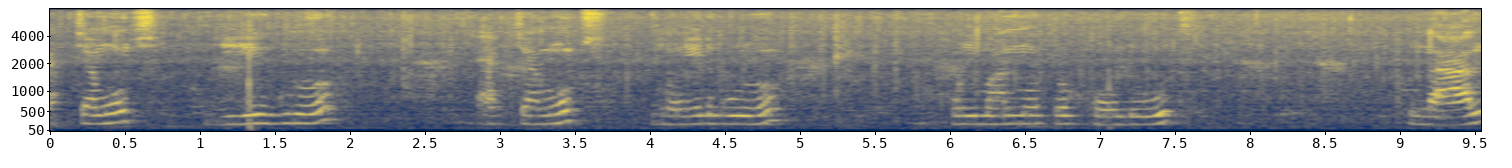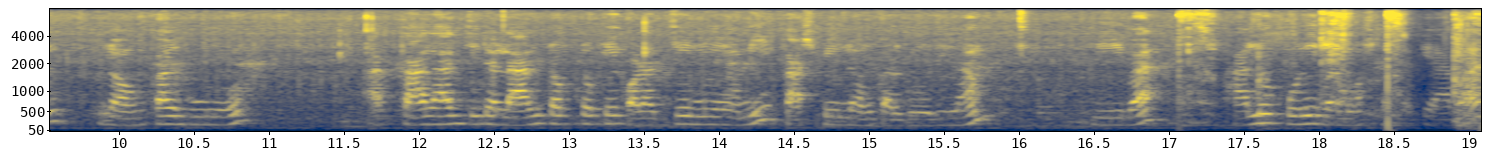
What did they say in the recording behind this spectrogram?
এক চামচ জিরে গুঁড়ো এক চামচ ধনের গুঁড়ো, পরিমাণ মতো হলুদ, লাল লঙ্কার গুঁড়ো আর কালার যেটা লাল টকটকে করার জন্য আমি কাশ্মীর লঙ্কার গুঁড়ো দিলাম। দিয়ে এবার ভালো করে এবার মশলাটাকে আবার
